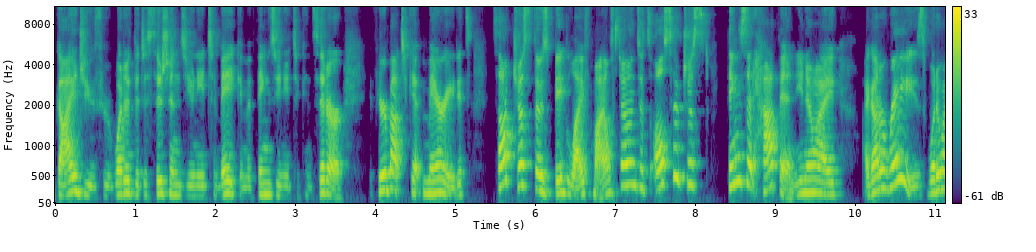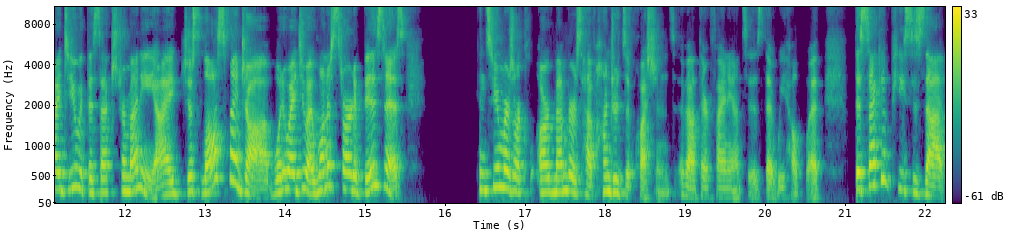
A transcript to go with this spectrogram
guide you through what are the decisions you need to make and the things you need to consider. If you're about to get married, it's it's not just those big life milestones, it's also just things that happen. You know, I I got a raise. What do I do with this extra money? I just lost my job. What do I do? I want to start a business consumers our, our members have hundreds of questions about their finances that we help with. The second piece is that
